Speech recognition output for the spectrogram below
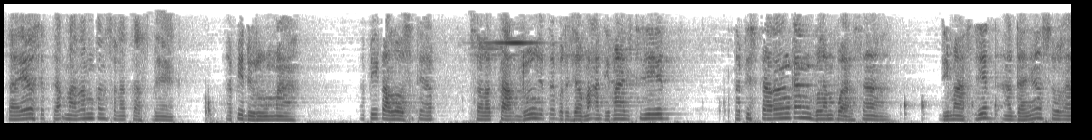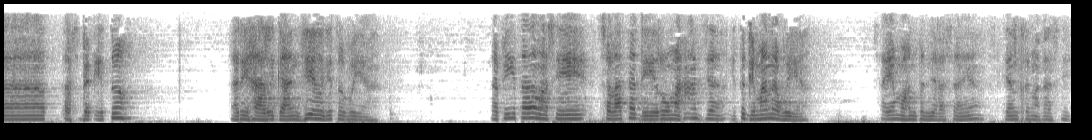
Saya setiap malam kan sholat tasbih, tapi di rumah. Tapi kalau setiap sholat fardu kita berjamaah di masjid. Tapi sekarang kan bulan puasa. Di masjid adanya sholat tasbih itu hari-hari ganjil gitu Bu ya. Tapi kita masih sholatnya di rumah aja. Itu gimana Bu ya? Saya mohon penjelasannya. Sekian terima kasih.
